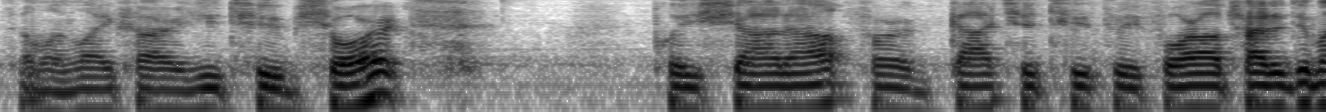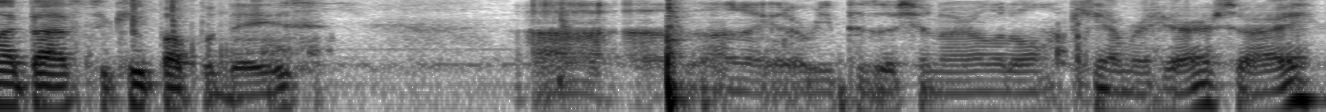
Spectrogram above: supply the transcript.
Someone likes our YouTube shorts. Please shout out for Gotcha234. I'll try to do my best to keep up with these. Uh, uh, I gotta reposition our little camera here, sorry.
